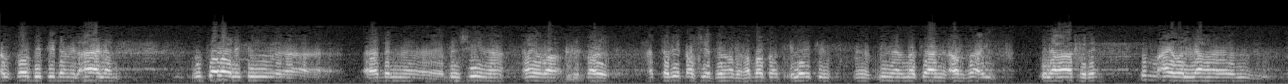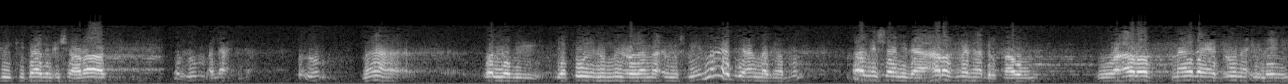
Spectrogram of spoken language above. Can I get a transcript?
القول بقدم العالم. وكذلك ابن بن سينا أيضا حتى في قصيدة هبطت إليك من المكان الأرفع إلى آخره ثم أيضا لها في كتاب الإشارات كلهم ملاحدة كلهم ما والذي يقول انهم من علماء المسلمين ما يدري عن مذهبهم. الإنسان إذا عرف مذهب القوم وعرف ماذا يدعون إليه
